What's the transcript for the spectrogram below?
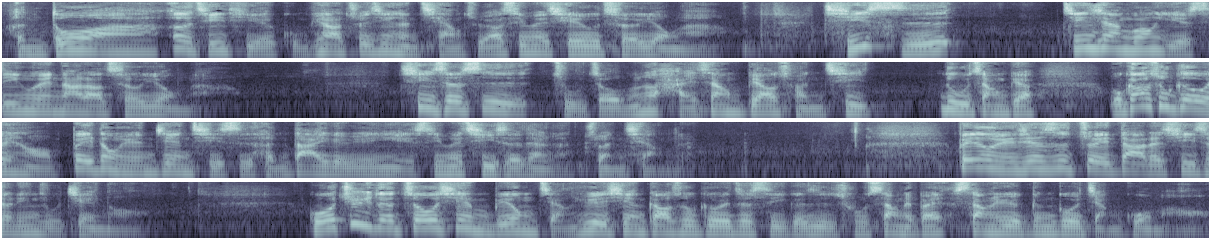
很多啊，二级体的股票最近很强，主要是因为切入车用啊。其实金相光也是因为纳到车用啊，汽车是主轴，我们说海上标船汽。路上标，我告诉各位哈，被动元件其实很大一个原因也是因为汽车在转强的。被动元件是最大的汽车零组件哦。国巨的周线不用讲，月线告诉各位这是一个日出。上礼拜上个月跟各位讲过嘛哦。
